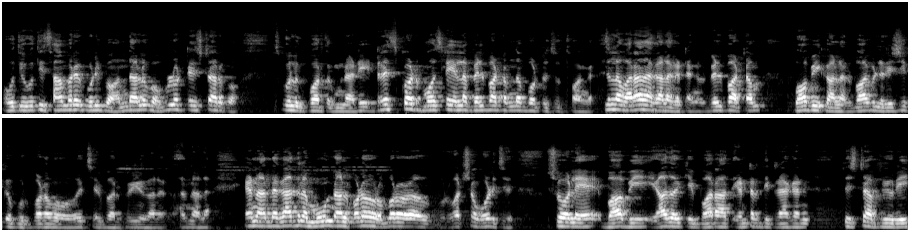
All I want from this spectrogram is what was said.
ஊற்றி ஊற்றி சாம்பாரே குடிப்போம். அந்த அளவுக்கு அவ்வளோ டேஸ்ட்டாக இருக்கும். ஸ்கூலுக்கு போகிறதுக்கு முன்னாடி. ட்ரெஸ் கோட் மோஸ்ட்லி எல்லாம் பெல் பாட்டம் தான் போட்டு சுற்றுவாங்க இதெல்லாம் வராத காலகட்டங்கள். பெல் பாட்டம் பாபி காலர் பாபியில் ரிஷி கபூர் படம் வச்சிருப்பார் பெரிய காலர். அதனால. ஏன்னா அந்த காலத்தில் மூணு நாள் படம் ரொம்ப ஒரு வருஷம் ஓடிச்சு. Sholay Bobby Yaadon Ki Baaraat enter the dragon fist of fury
